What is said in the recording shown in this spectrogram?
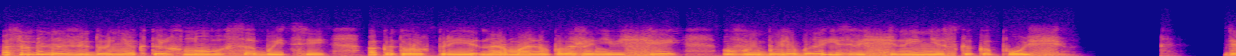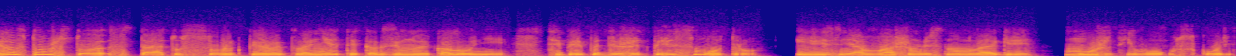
особенно ввиду некоторых новых событий, о которых при нормальном положении вещей вы были бы извещены несколько позже. Дело в том, что статус 41-й планеты, как земной колонии, теперь подлежит пересмотру, и резня в вашем лесном лагере может его ускорить.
